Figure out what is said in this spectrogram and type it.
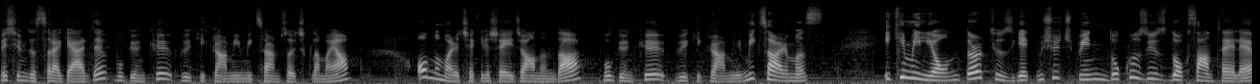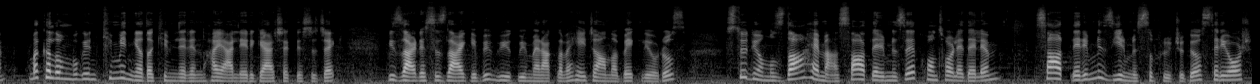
Ve şimdi sıra geldi bugünkü büyük ikramiye miktarımızı açıklamaya. 10 numara çekiliş heyecanında bugünkü büyük ikramiye miktarımız 2 milyon 473 bin 990 TL. Bakalım bugün kimin ya da kimlerin hayalleri gerçekleşecek? Bizler de sizler gibi büyük bir merakla ve heyecanla bekliyoruz. Stüdyomuzda hemen saatlerimizi kontrol edelim. Saatlerimiz 20.03'ü gösteriyor.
